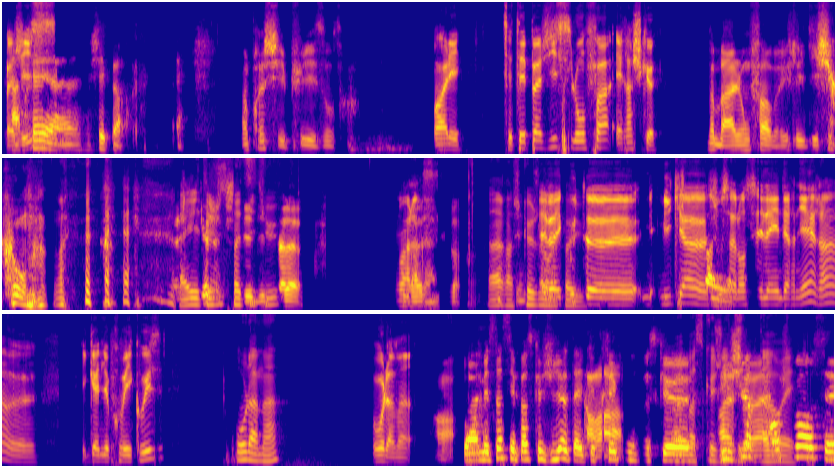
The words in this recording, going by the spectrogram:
Pagis. Après, euh, j'ai peur. Après, je sais plus les autres. hein. Bon, allez. C'était Pagis, Lonfa et Rachke. Non, bah, Lonfa, ouais, je l'ai dit, je suis con. Ah, il était juste pas titu. Voilà. Ah, je Eh ben, écoute, euh, Mika, euh, Ah, sur ouais. sa lancée l'année dernière, hein, euh, il gagne le premier quiz. Oh la main. Oh la main. Ouais, mais ça c'est parce que Julien, t'as été Ah. très con parce Ouais, que. parce que ouais, j'ai ouais, ouais. franchement, c'est...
